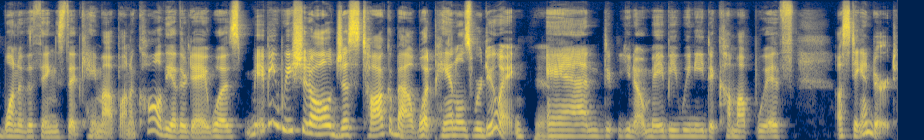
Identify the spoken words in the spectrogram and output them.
one of the things that came up on a call the other day was maybe we should all just talk about what panels we're doing. Yeah. And, you know, maybe we need to come up with a standard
